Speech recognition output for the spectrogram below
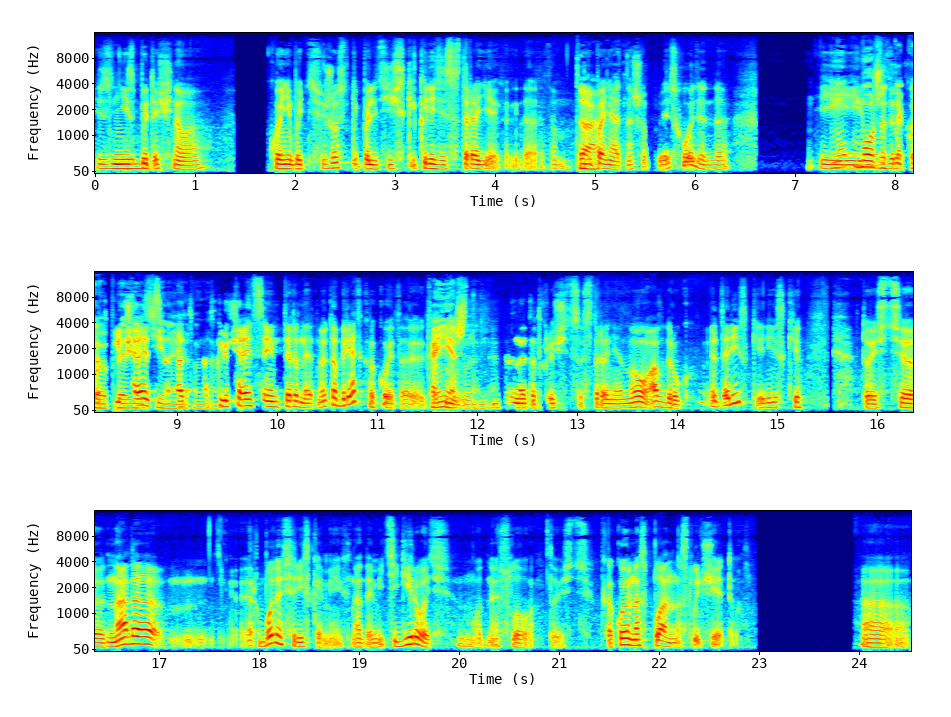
из неизбыточного какой-нибудь жесткий политический кризис в стране, когда там так. непонятно, что происходит, да. И ну, может такое произойти, наверное. От, да. Отключается интернет. Ну, это бред какой-то. Конечно. Как да. Интернет отключится в стране. Ну, а вдруг? Это риски, риски. То есть э, надо работать с рисками, их надо митигировать, модное слово. То есть какой у нас план на случай этого? А,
